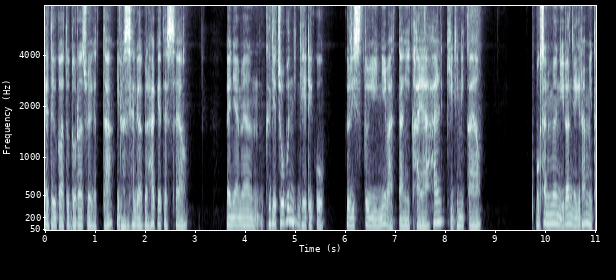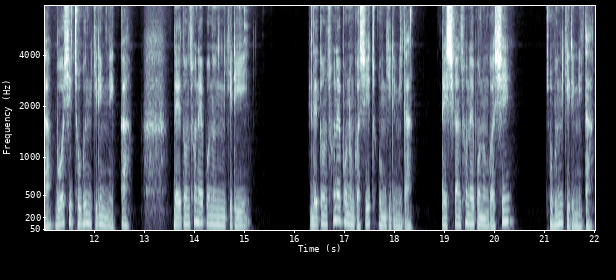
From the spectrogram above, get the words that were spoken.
애들과도 놀아줘야겠다 이런 생각을 하게 됐어요. 왜냐하면 그게 좁은 길이고 그리스도인이 마땅히 가야 할 길이니까요. 목사님은 이런 얘기를 합니다. 무엇이 좁은 길입니까? 내 돈 손해보는 길이, 내 돈 손해보는 것이 좁은 길입니다. 내 시간 손해보는 것이 좁은 길입니다.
